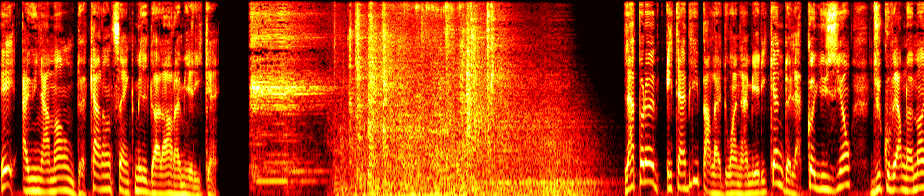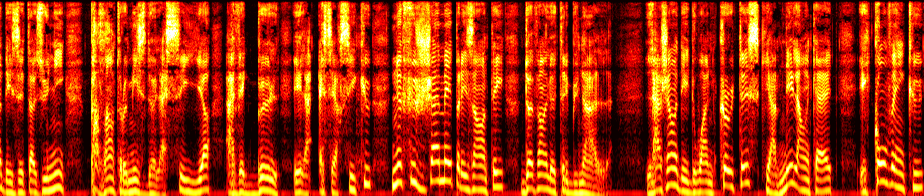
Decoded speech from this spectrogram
et à une amende de 45 000 dollars américains. La preuve établie par la douane américaine de la collusion du gouvernement des États-Unis par l'entremise de la CIA avec Bull et la SRCQ ne fut jamais présentée devant le tribunal. L'agent des douanes Curtis, qui a mené l'enquête, est convaincu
